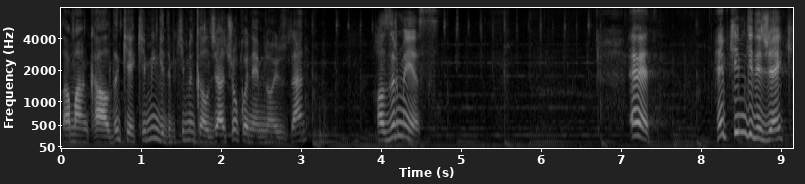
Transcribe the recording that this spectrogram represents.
zaman kaldı ki kimin gidip kimin kalacağı çok önemli o yüzden. Hazır mıyız? Evet. Hep kim gidecek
